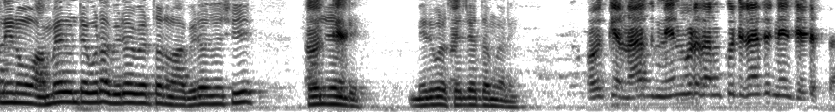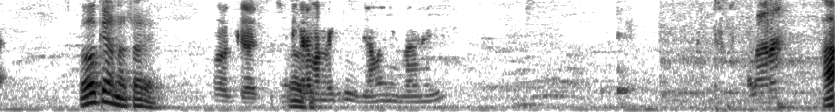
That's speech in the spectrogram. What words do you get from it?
నేను అమ్మేది ఉంటే కూడా వీడియో పెడతాను. ఆ వీడియో చూసి ఫోన్ చేయండి. మీది కూడా సేల్ చేద్దాం కానీ. ఓకే నాకు నేను కూడా అనుకుంటున్నా నేను చేస్తా. ఓకే అన్న సరే. Okay okay. మన దగ్గర. ఆ,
